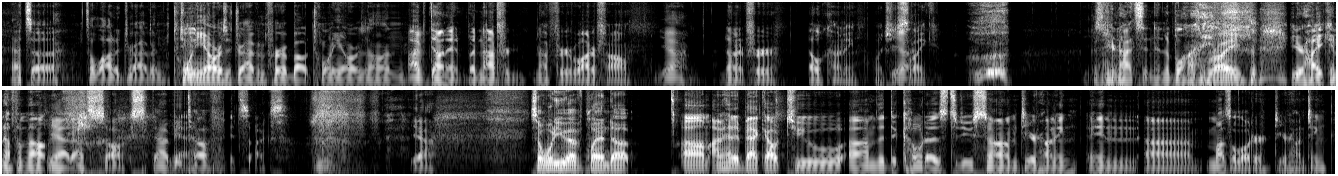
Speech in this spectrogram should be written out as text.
that's a that's a lot of driving. Twenty hours of driving for about twenty hours on. I've done it, but not for not for waterfowl. Yeah, I've done it for elk hunting, which Yeah. is like because you're not sitting in a blind. right. you're hiking up a mountain. Yeah, that sucks. That'd Yeah. be tough. It sucks. Yeah. So what do you have planned up? Um, I'm headed back out to um, the Dakotas to do some deer hunting in um, muzzleloader deer hunting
